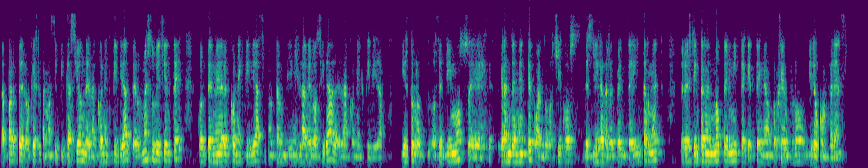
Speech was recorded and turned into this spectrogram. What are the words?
la parte de lo que es la masificación de la conectividad, pero no es suficiente con tener conectividad, sino también es la velocidad de la conectividad. Y esto lo, sentimos eh, grandemente cuando los chicos les llega de repente Internet, pero este Internet no permite que tengan, por ejemplo, videoconferencia.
